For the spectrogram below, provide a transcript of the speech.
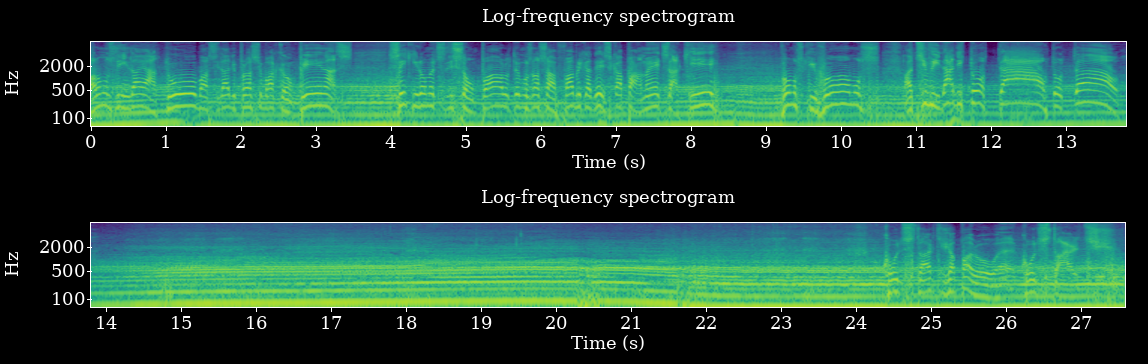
Falamos de Indaiatuba, cidade próxima a Campinas, 100 quilômetros de São Paulo. Temos nossa fábrica de escapamentos aqui. Vamos que vamos. Atividade total, total. Cold Start já parou, é Cold Start.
